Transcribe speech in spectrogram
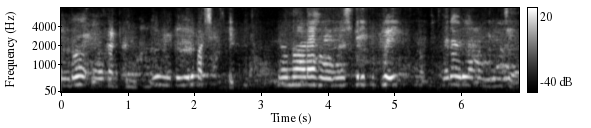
എന്തോ കിടക്കുന്നു അത് വീട്ടിൽ പക്ഷി നമ്മളവിടെ ഹോമിയോസ്പത്രിക്ക് പോയി. ഇവരെ ഒരു കാര്യം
